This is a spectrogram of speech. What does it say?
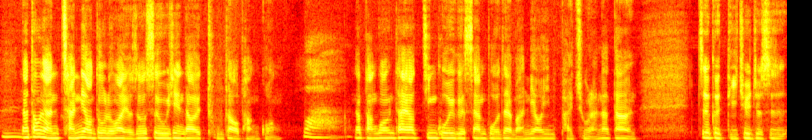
嗯。那通常残尿多的话，有时候射物线它会突到膀胱。哇，那膀胱它要经过一个山坡，再把尿液排出来，那当然这个的确就是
